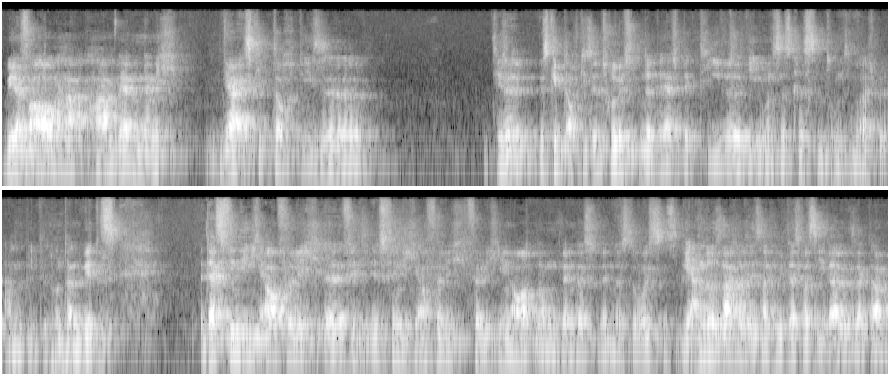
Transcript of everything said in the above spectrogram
wieder vor Augen ha haben werden, nämlich, ja, es gibt doch diese diese, es gibt auch diese tröstende Perspektive, die uns das Christentum zum Beispiel anbietet. Und dann wird es, das finde ich auch völlig, äh, das finde ich auch völlig, völlig in Ordnung, wenn das, wenn das so ist. Die andere Sache ist natürlich das, was Sie gerade gesagt haben.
